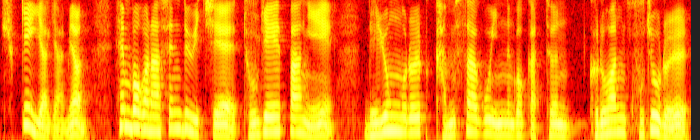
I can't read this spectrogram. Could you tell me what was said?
쉽게 이야기하면 햄버거나 샌드위치에 두 개의 빵이 내용물을 감싸고 있는 것 같은 그러한 구조를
